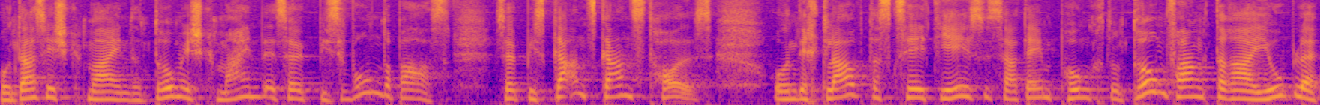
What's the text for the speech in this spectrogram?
Und das ist gemeint. Und darum ist Gemeinde so etwas Wunderbares, so etwas ganz, ganz Tolles. Und ich glaube, das sieht Jesus an dem Punkt. Und darum fängt er an jubeln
